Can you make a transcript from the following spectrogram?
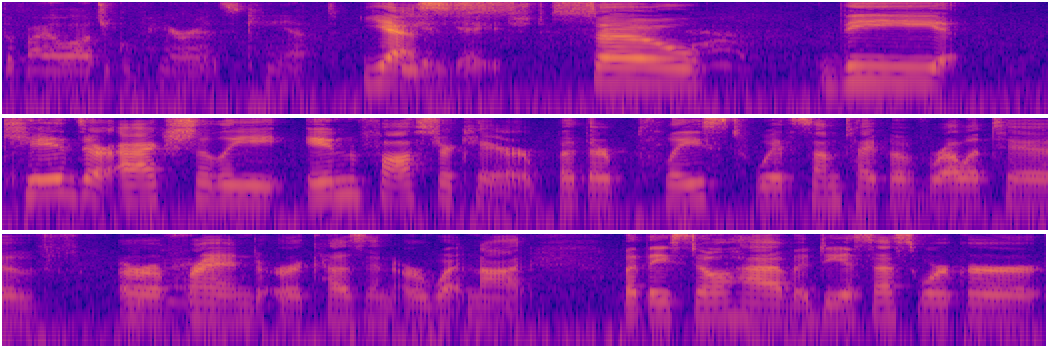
the biological parents can't yes, be engaged. So the kids are actually in foster care, but they're placed with some type of relative or Okay. a friend or a cousin or whatnot. But they still have a DSS worker.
